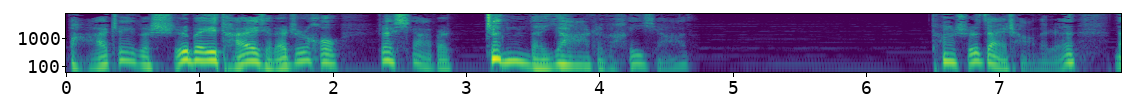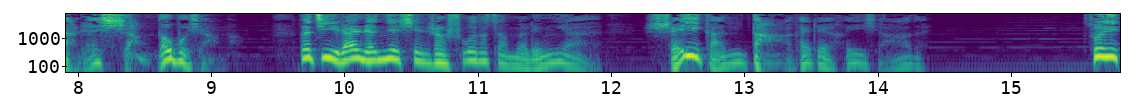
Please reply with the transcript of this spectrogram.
把这个石碑抬起来之后，这下边真的压着个黑匣子。当时在场的人那连想都不想啊！那既然人家信上说的这么灵验，谁敢打开这黑匣子呀？所以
